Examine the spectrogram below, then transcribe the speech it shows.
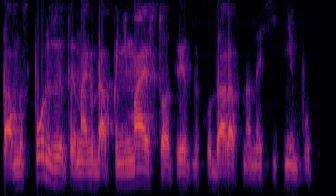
там использует иногда, понимая, что ответных ударов наносить не будут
